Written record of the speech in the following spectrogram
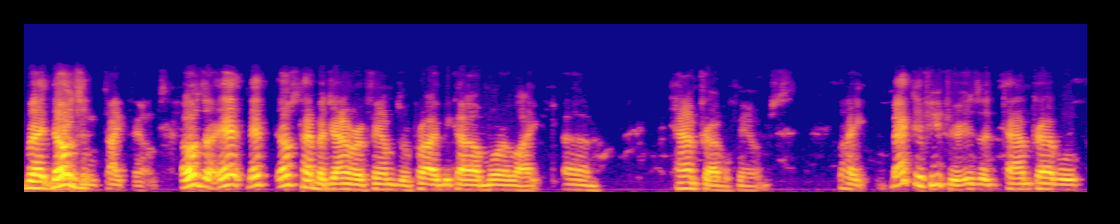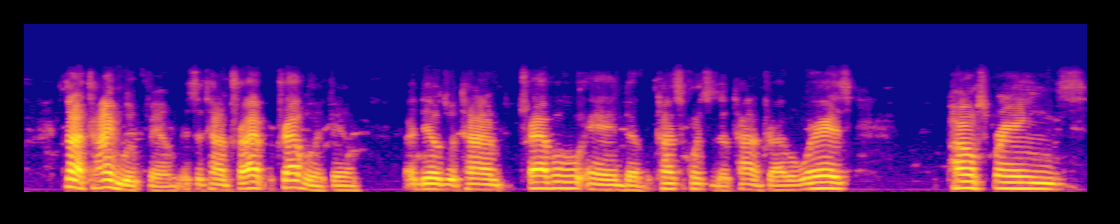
but those type films. those are that, that those type of genre of films would probably be called more like um, time travel films. Like Back to the Future is a time travel. It's not a time loop film. It's a time travel traveling film. It deals with time travel and the consequences of time travel. Whereas Palm Springs,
